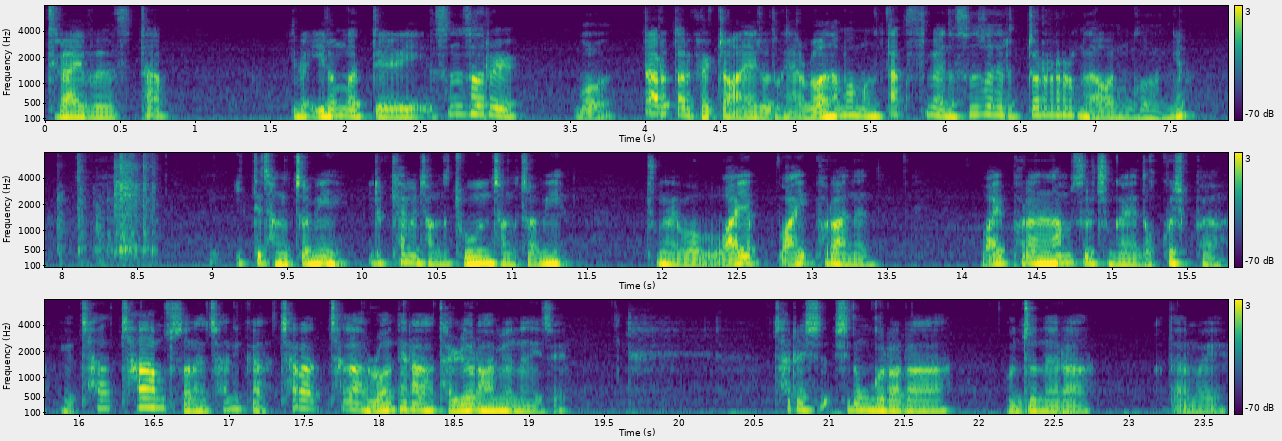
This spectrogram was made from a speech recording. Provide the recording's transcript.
드라이브, 스탑 이런 이런 것들이 순서를 뭐 따로따로 결정 안 해줘도 그냥 런 한 번만 딱 쓰면 순서대로 쪼르륵 나오는 거거든요. 이때 장점이 이렇게 하면 장, 좋은 장점이 중간에 뭐 와이, 와이퍼라는 와이퍼라는 함수를 중간에 넣고 싶어요. 차, 차 함수잖아요. 차니까 차라, 차가 런해라 달려라 하면은 이제 차를 시, 시동 걸어라 운전해라 그 다음에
